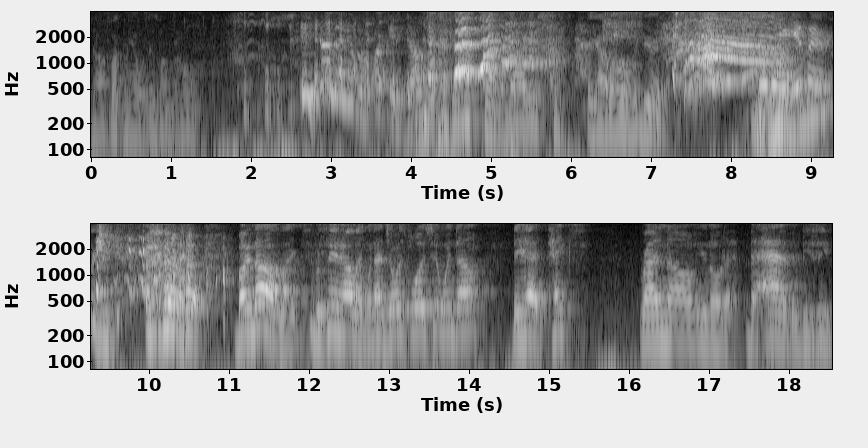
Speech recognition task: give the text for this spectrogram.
Don't fuck me up with this one, bro. Hold on. That nigga's a fucking dumb. Got to nah, this shit. Hey, y'all, bro, hold on, we be right back. Yes, sir. But no, like she was saying how like when that George Floyd shit went down, they had tanks riding down, you know, the, the Ave in DC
